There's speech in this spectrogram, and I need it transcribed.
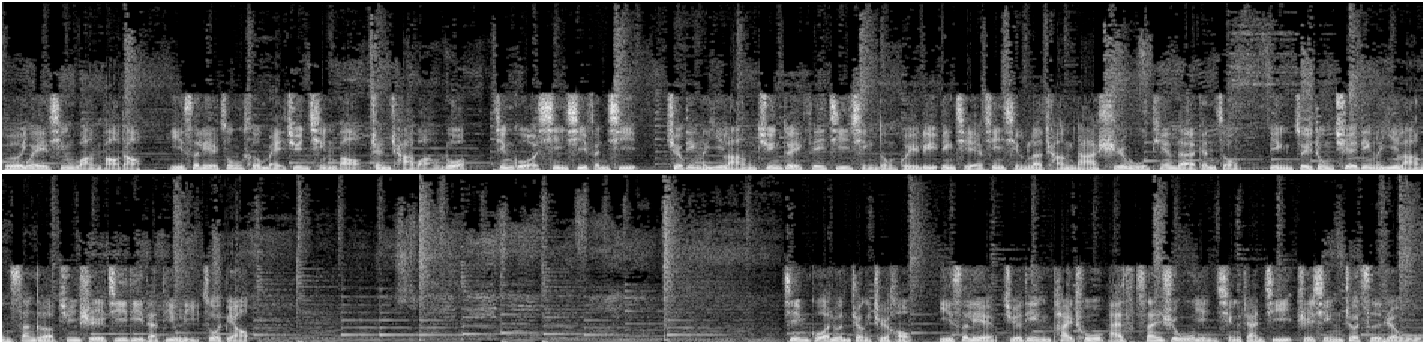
俄卫星网报道，以色列综合美军情报侦察网络，经过信息分析，确定了伊朗军队飞机行动规律，并且进行了长达十五天的跟踪，并最终确定了伊朗三个军事基地的地理坐标。经过论证之后，以色列决定派出 F 三十五隐形战机执行这次任务。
